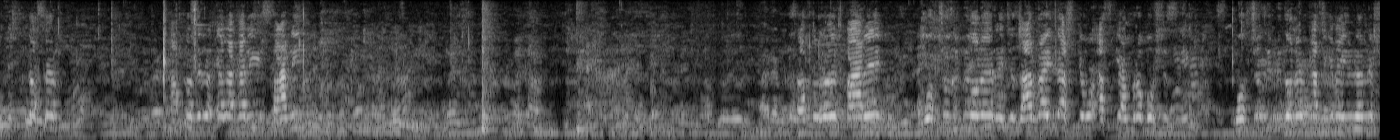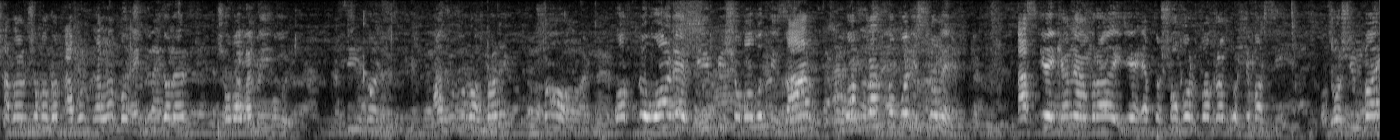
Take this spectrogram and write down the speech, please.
উপস্থিত আছেন আপনাদের এলাকারই সানি। ছাত্র দলের তারেক মৎস্যজীবী দলের, এই যে যার বাড়িতে আজকে আজকে আমরা বসেছি। মৎস্যজীবী দলের কাছিকাটা ইউনিয়নের সাধারণ সম্পাদক আবুল কালাম, মৎস্যজীবী দলের সভাপতি ওয়ার্ডের সভাপতি যার পরিশ্রমে আজকে এখানে আমরা এই যে এত সফল প্রোগ্রাম করতে পারছি। জসিম ভাই,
